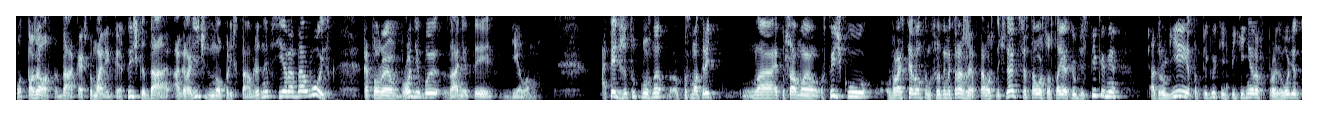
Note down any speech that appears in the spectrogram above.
Вот, пожалуйста, да, конечно, маленькая стычка, да, ограничены, но представлены все рода войск, которые вроде бы заняты делом. Опять же, тут нужно посмотреть на эту самую стычку в растянутом хронометраже, потому что начинается все с того, что стоят люди с пиками, а другие под прикрытием пикинеров производят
